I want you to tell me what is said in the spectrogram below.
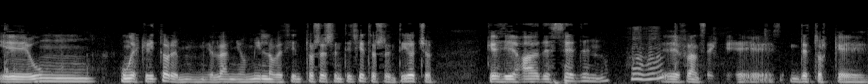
eh, un, un, escritor en el año 1967-68, que es de Seden, ¿no? Eh, francés, de estos que.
